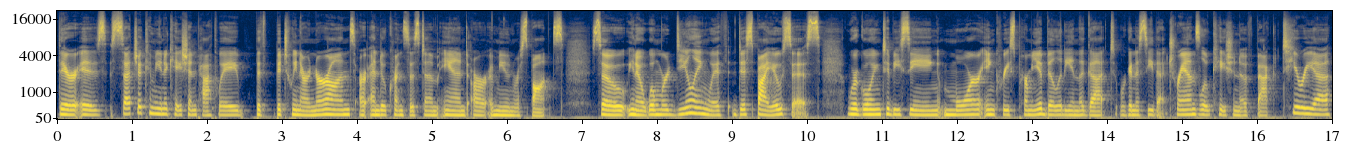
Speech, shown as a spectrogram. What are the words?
There is such a communication pathway be- between our neurons, our endocrine system, and our immune response. So, you know, when we're dealing with dysbiosis, we're going to be seeing more increased permeability in the gut. We're going to see that translocation of bacteria,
